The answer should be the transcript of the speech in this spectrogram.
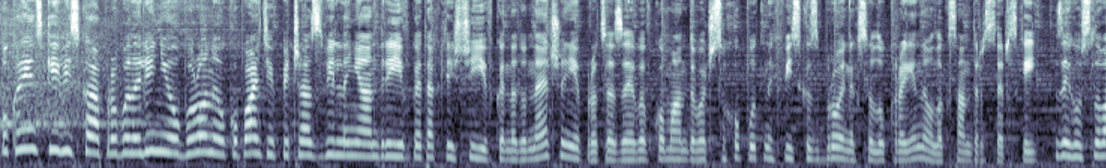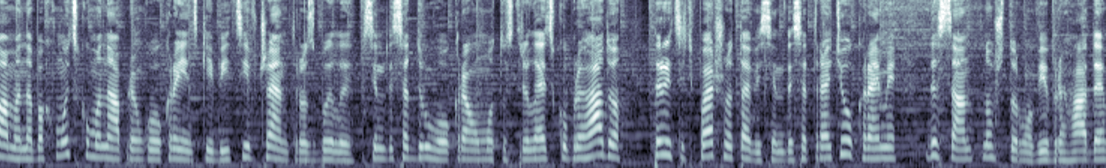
Українські війська пробили лінію оборони окупантів під час звільнення Андріївки та Кліщіївки на Донеччині. Про це заявив командувач сухопутних військ збройних сил України Олександр Сирський. За його словами, на Бахмутському напрямку українські бійці вчент розбили 72-го окрему мотострілецьку бригаду, 31-го та 83-ю окремі десантно-штурмові бригади.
